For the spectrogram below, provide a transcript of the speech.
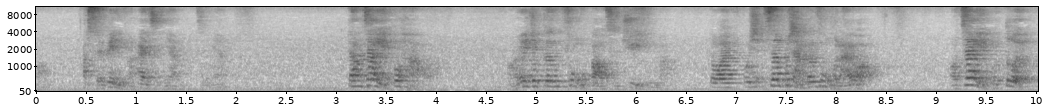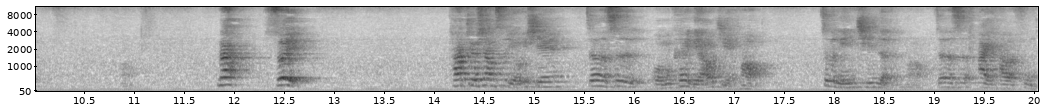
哦，啊，随便你们爱怎样怎样。但这样也不好啊，啊，因为就跟父母保持距离嘛，对吧？不想，真的不想跟父母来往，哦，这样也不对。哦，那他就像是有一些，真的是我们可以了解哈、哦，这个年轻人啊。哦真的是爱他的父母，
